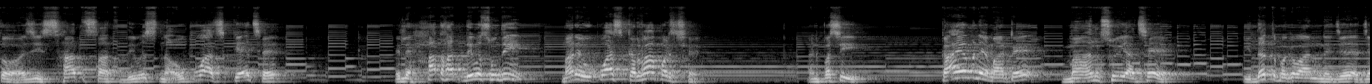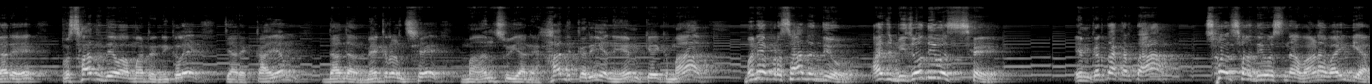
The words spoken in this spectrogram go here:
તો હજી સાત સાત દિવસના ઉપવાસ કે છે. એટલે સાત સાત દિવસ સુધી મારે ઉપવાસ કરવા પડશે. અને પછી કાયમને માટે માં અનસુયા છે. એ દત્ત ભગવાનને જે જ્યારે પ્રસાદ દેવા માટે નીકળે ત્યારે કાયમ દાદા મેકરણ છે માં અનસુયાને હાથ કરી અને એમ કે, માં, મને પ્રસાદ દ્યો. આજ બીજો દિવસ છે. એમ કરતા કરતા છ છ દિવસના વાણા વાઈ ગયા,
